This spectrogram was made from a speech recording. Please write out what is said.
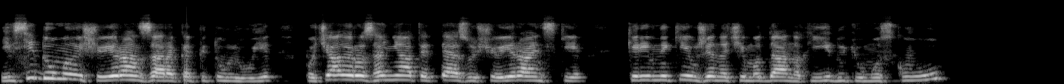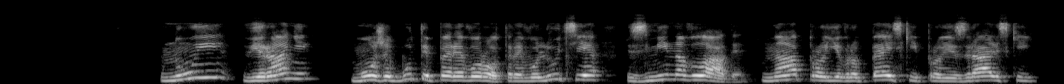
І всі думали, що Іран зараз капітулює, почали розганяти тезу, що іранські керівники вже на чемоданах їдуть у Москву. Ну і в Ірані може бути переворот, революція, зміна влади на проєвропейський, проізраїльський,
